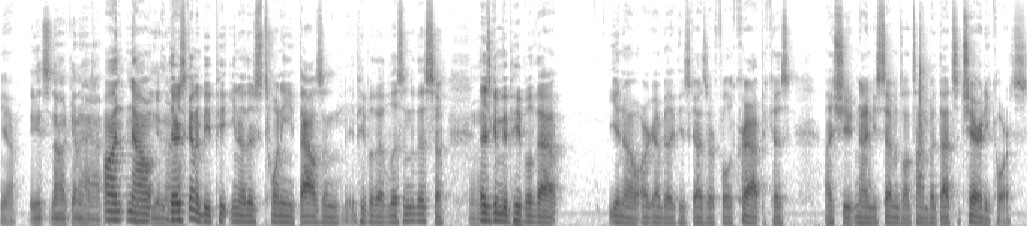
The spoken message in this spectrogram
Yeah. it's not gonna happen. On now, You know. there's gonna be pe- you know there's twenty thousand people that listen to this, so Mm-hmm. there's gonna be people that you know are gonna be like these guys are full of crap because I shoot 97s on time, but that's a charity course.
